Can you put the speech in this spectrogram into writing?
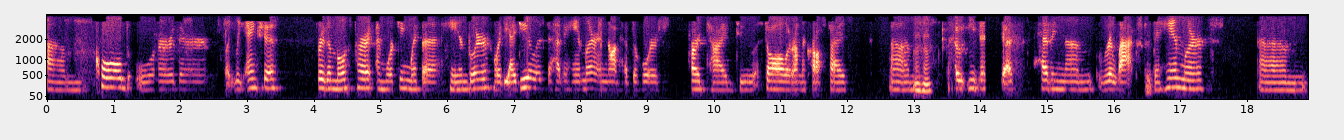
um, cold or they're slightly anxious. For the most part, I'm working with a handler, or the ideal is to have a handler and not have the horse hard tied to a stall or on the cross ties. Um, mm-hmm. So even just having them relax with the handler um,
